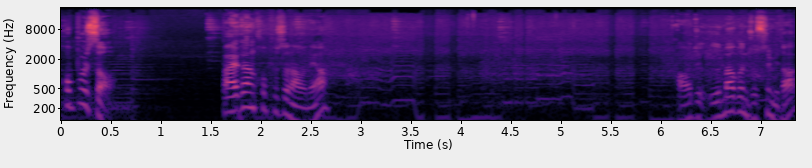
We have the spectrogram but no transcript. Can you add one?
코뿔소 빨간 코뿔소 나오네요. 아주 음악은 좋습니다.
